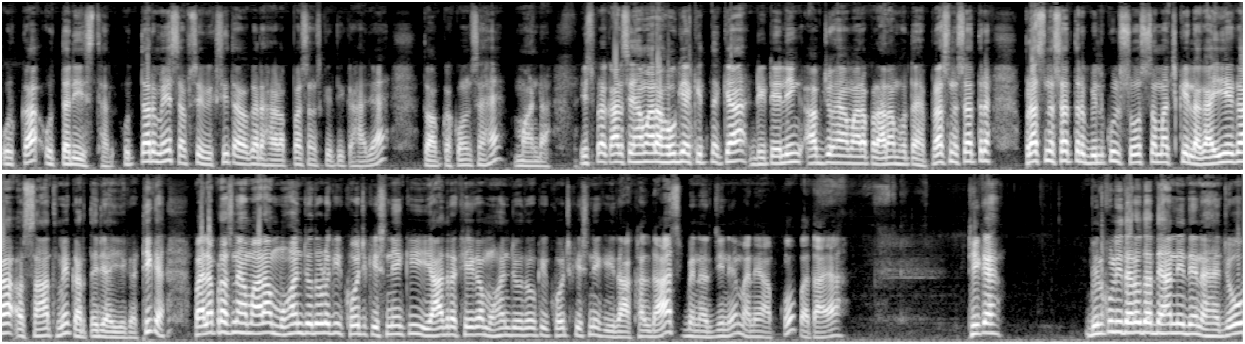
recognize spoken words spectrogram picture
उसका उत्तरी स्थल। उत्तर में सबसे विकसित अगर हड़प्पा संस्कृति कहा जाए तो आपका कौन सा है? मांडा। इस प्रकार से हमारा हो गया कितना, क्या? डिटेलिंग अब जो है हमारा प्रारंभ होता है प्रश्न सत्र। प्रश्न सत्र बिल्कुल सोच समझ के लगाइएगा और साथ में करते जाइएगा, ठीक है? पहला प्रश्न हमारा, मोहन की खोज किसने की? याद रखिएगा, मोहन की खोज किसने की? राखलदास बनर्जी ने, मैंने आपको बताया। ठीक है? बिल्कुल इधर उधर ध्यान नहीं देना है। जो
